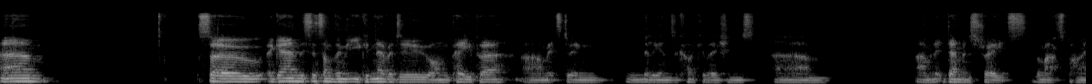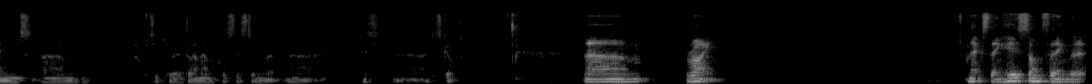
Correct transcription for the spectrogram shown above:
Um, so again, this is something that you could never do on paper. Um, it's doing millions of calculations. Um, um, and it demonstrates the maths behind um, a particular dynamical system that uh, is uh, discovered. Um, right. Next thing, here's something that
